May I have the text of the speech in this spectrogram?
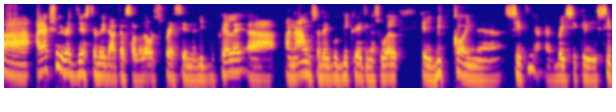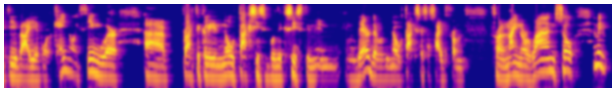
Uh, I actually read yesterday that El Salvador's president Nayib Bukele uh, announced that they would be creating as well a Bitcoin uh, city, uh, basically a city by a volcano, I think, where uh, practically no taxes would exist in, in, in, there. There would be no taxes aside from from a minor one. So, I mean,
